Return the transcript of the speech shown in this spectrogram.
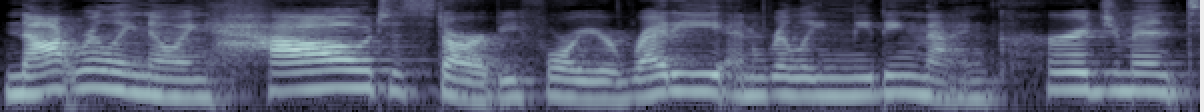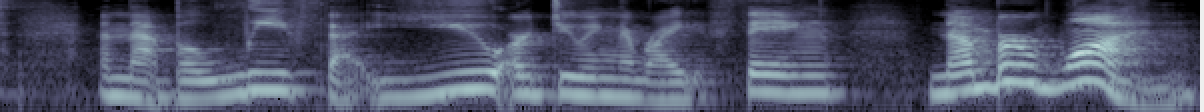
not really knowing how to start before you're ready and really needing that encouragement and that belief that you are doing the right thing. Number one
